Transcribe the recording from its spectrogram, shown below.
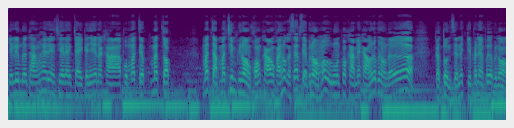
อย่าลืมเดินทางมาให้แรงเชียร์แรงใจกันเยอะนะครับผมมาเจอมาจอบมาจับมาชิมพี่น้องของขาวของขายเท่ากับแซ่บเสียพี่น้องมาอุดหนุนพ่อค้าแม่ค้าเขาด้วยพี่น้องเด้อกระตุ้นเศรษฐกิจภายในอำเภอพี่น้อง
